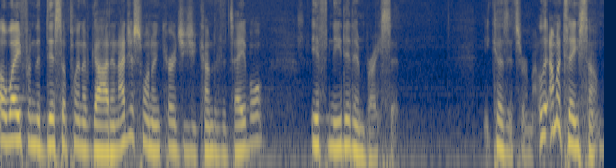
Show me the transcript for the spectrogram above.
away from the discipline of God. And I just want to encourage you to come to the table. If needed, embrace it. Because it's a reminder. I'm going to tell you something.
